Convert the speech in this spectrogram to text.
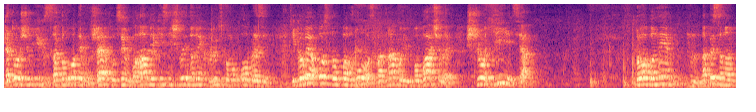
для того, щоб їх заколоти в жертву цим богам, які зійшли до них в людському образі. І коли апостол Павло з Варнавою побачили, що діється, то вони написано,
